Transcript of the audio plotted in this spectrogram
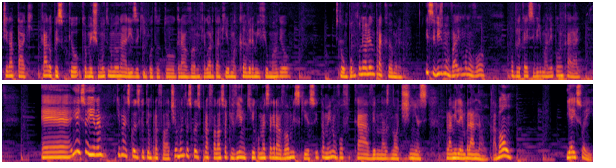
Shira-ataque. Cara, eu penso que eu, que eu mexo muito no meu nariz aqui enquanto eu tô gravando, que agora tá aqui uma câmera me filmando e eu estou um pouco, tô nem olhando pra câmera. Esse vídeo não vai, eu não vou publicar esse vídeo mais nem por um caralho. É, e é isso aí, né? Que mais coisas que eu tenho para falar? Tinha muitas coisas para falar, só que vim aqui, eu começo a gravar, eu me esqueço. E também não vou ficar vendo nas notinhas para me lembrar, não, tá bom? E é isso aí.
